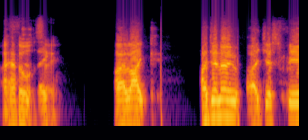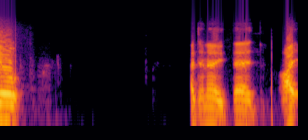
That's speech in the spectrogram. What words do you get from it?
I I, have to thought say- so. I like. I don't know. I just feel. I don't know. That I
